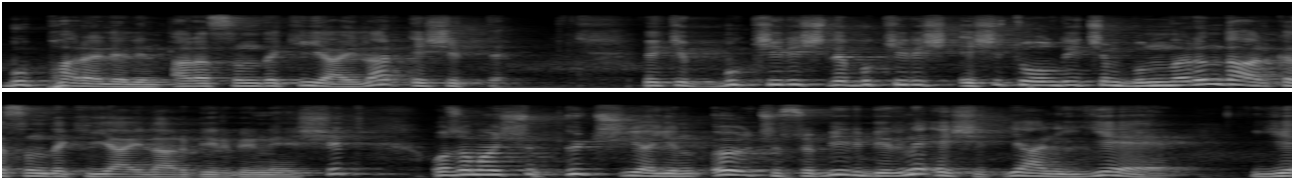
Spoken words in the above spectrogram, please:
bu paralelin arasındaki yaylar eşitti. Peki bu kirişle bu kiriş eşit olduğu için bunların da arkasındaki yaylar birbirine eşit. O zaman şu 3 yayın ölçüsü birbirine eşit. Yani y, y,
